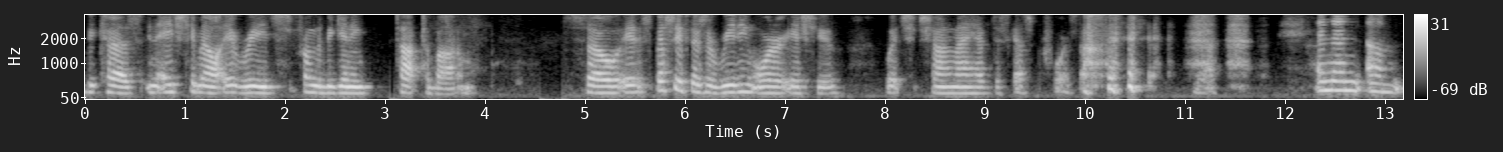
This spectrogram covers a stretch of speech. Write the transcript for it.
because in HTML it reads from the beginning top to bottom. So it- especially if there's a reading order issue, which Sean and I have discussed before. So Yeah. And then um,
